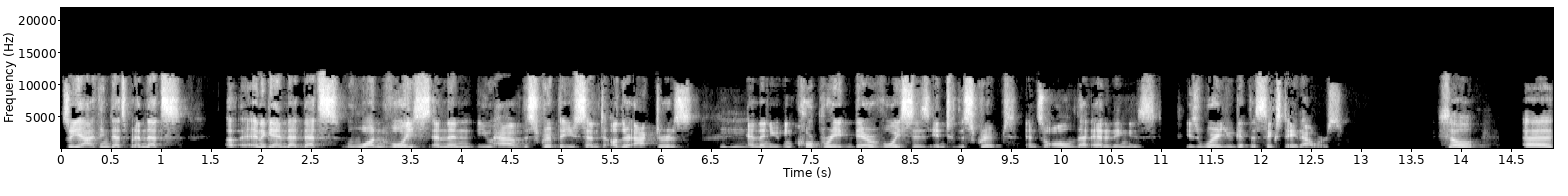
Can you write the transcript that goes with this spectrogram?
so yeah, I think that's, and that's, uh, and again, that, that's one voice. And then you have the script that you send to other actors mm-hmm. and then you incorporate their voices into the script. And so all of that editing is, is where you get the six to eight hours. So, uh,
